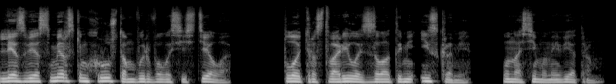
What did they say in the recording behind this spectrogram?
Лезвие с мерзким хрустом вырвалось из тела. Плоть растворилась золотыми искрами, уносимыми ветром.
